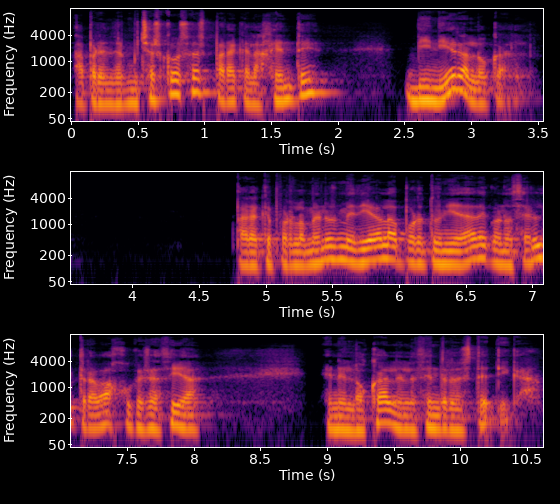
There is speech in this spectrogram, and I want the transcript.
aprender muchas cosas para que la gente viniera al local, para que por lo menos me diera la oportunidad de conocer el trabajo que se hacía en el local, en el centro de estética.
